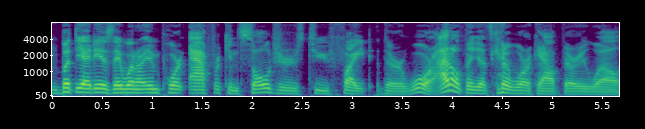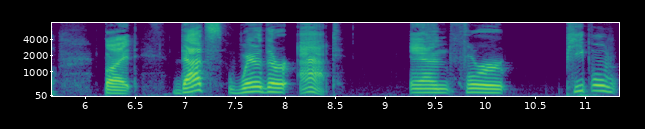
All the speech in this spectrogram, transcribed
But the idea is they want to import African soldiers to fight their war. I don't think that's going to work out very well, but that's where they're at. And for people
